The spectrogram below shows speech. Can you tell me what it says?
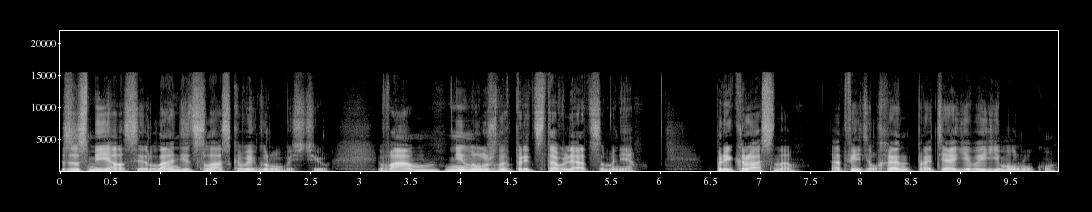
засмеялся ирландец с ласковой грубостью. Вам не нужно представляться мне. Прекрасно, ответил Хэн, протягивая ему руку.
